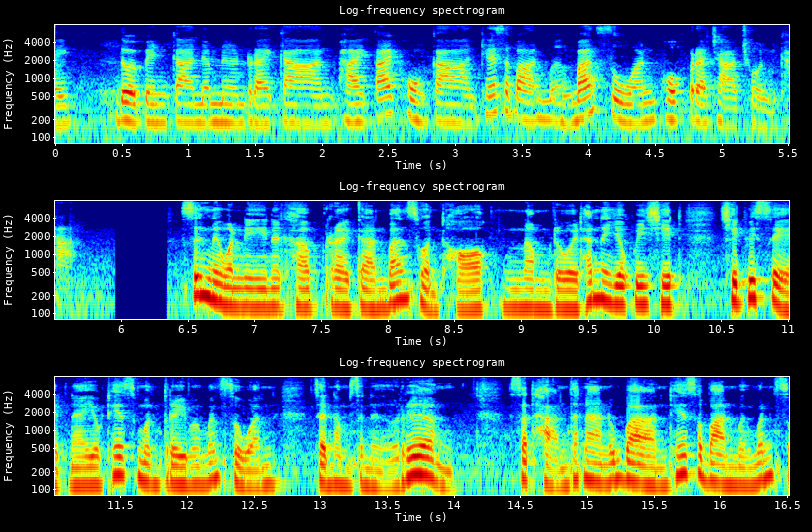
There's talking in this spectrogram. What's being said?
น์ โดยเป็นการดำเนินรายการภายใต้โครงการเทศบาลเมืองบ้านสวน พบประชาชนค่ะ ซึ่งในวันนี้นะครับรายการบ้านสวนทอล์กนำโดยท่านนายกวิชิต ชิดวิเศษนายกเทศมนตรีเมืองบ้านสวน จะนำเสนอเรื่อง สถานธนานุบาลเทศบาลเมืองบ้านส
